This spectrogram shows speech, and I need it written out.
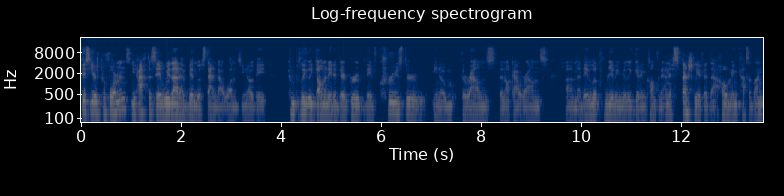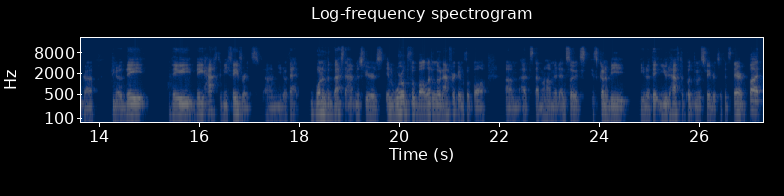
this year's performance, you have to say Wydad have been those standout ones. You know, they completely dominated their group. They've cruised through, you know, the rounds, the knockout rounds, um, and they look really, really good and confident. And especially if it's at home in Casablanca, you know, they they they have to be favorites. Um, you know, that one of the best atmospheres in world football, let alone African football, um, at Stade Mohammed. And so it's it's going to be you know that you'd have to put them as favorites if it's there. But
